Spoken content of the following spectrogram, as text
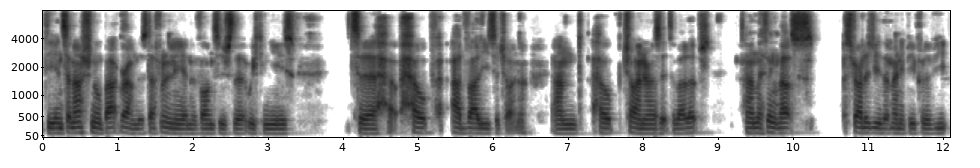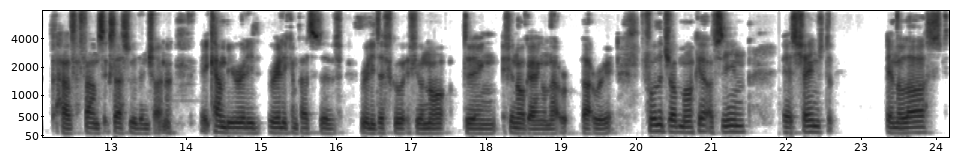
the international background is definitely an advantage that we can use to help add value to China and help China as it develops. And I think that's a strategy that many people have have found success with in China. It can be really really competitive, really difficult if you're not doing if you're not going on that that route. For the job market, I've seen it's changed in the last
